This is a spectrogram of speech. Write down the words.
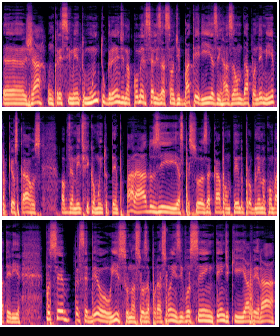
eh, já um crescimento muito grande na comercialização de baterias em razão da pandemia, porque os carros, obviamente, ficam muito tempo parados e as pessoas acabam tendo problema com bateria. Você percebeu isso nas suas apurações e você entende que haverá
